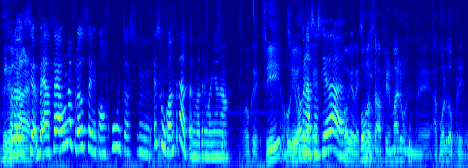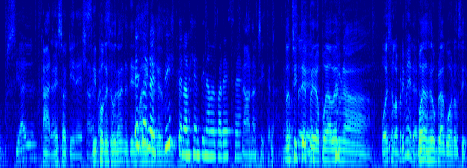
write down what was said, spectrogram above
o sea, uno produce en conjunto, es un, es un contrato el matrimonio, ¿no? Sí. Ok, sí, obvio. Sí, Es obvio una que- sociedad. Obvio que sí. ¿Vos vas a firmar un eh, acuerdo prenupcial? Claro, eso quiere ella. Sí, porque seguramente tiene Eso no que- existe que- en Argentina, me parece. No, no existe acá. No existe, sé. pero puede haber una. Podés ser la primera, Puede ¿no? hacer un preacuerdo, sí.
